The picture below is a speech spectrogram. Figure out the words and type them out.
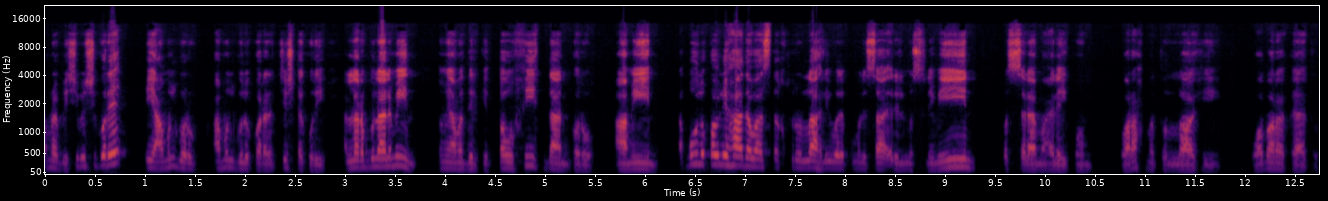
আমরা বেশি বেশি করে এই আমলগুলো আমলগুলো করার চেষ্টা করি। আল্লাহ রাব্বুল আলমিন তুমি আমাদেরকে তৌফিক দান করো, আমিন। أقول قولي هذا وأستغفر الله لي ولكم ولسائر المسلمين والسلام عليكم ورحمة الله وبركاته.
